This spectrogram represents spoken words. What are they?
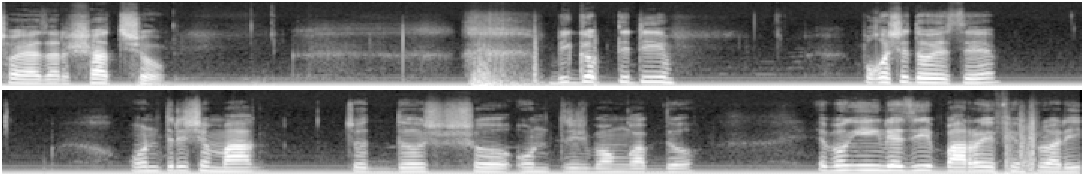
ছয় হাজার সাতশো। বিজ্ঞপ্তিটি প্রকাশিত হয়েছে উনত্রিশে মাঘ চোদ্দোশো উনত্রিশ বঙ্গাব্দ এবং ইংরেজি বারোই ফেব্রুয়ারি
